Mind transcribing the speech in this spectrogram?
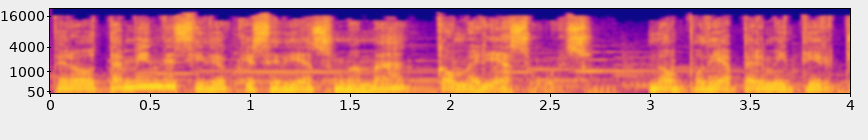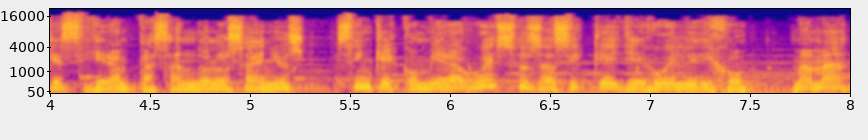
Pero también decidió que ese día su mamá comería su hueso. No podía permitir que siguieran pasando los años sin que comiera huesos, así que llegó y le dijo, mamá,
